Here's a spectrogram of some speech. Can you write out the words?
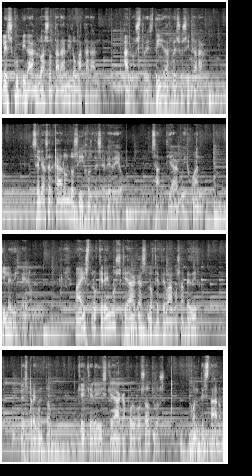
le escupirán, lo azotarán y lo matarán. A los tres días resucitará. Se le acercaron los hijos de Zebedeo, Santiago y Juan, y le dijeron, Maestro, queremos que hagas lo que te vamos a pedir. Les preguntó, ¿qué queréis que haga por vosotros? Contestaron,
